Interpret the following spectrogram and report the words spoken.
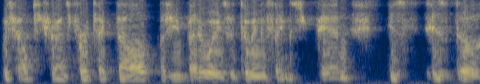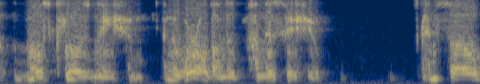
which helps transfer technology, better ways of doing things. Japan is is the most closed nation in the world on the on this issue, and so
